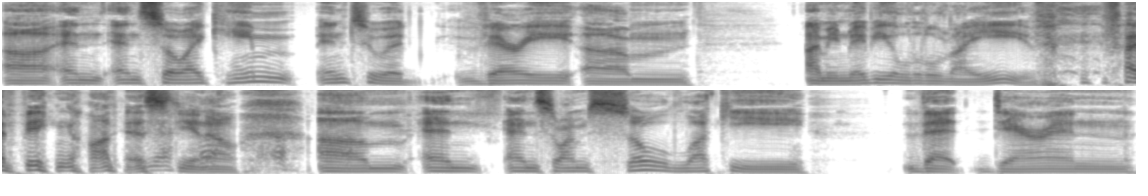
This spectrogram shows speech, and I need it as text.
Uh and and so I came into it very um I mean maybe a little naive if I'm being honest, you know. Um and and so I'm so lucky that Darren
